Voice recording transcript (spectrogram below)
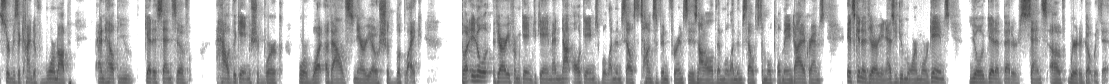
serve as a kind of warm up and help you get a sense of how the game should work or what a valid scenario should look like. But it'll vary from game to game, and not all games will lend themselves to tons of inferences. Not all of them will lend themselves to multiple main diagrams. It's going to vary. And as you do more and more games, you'll get a better sense of where to go with it.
